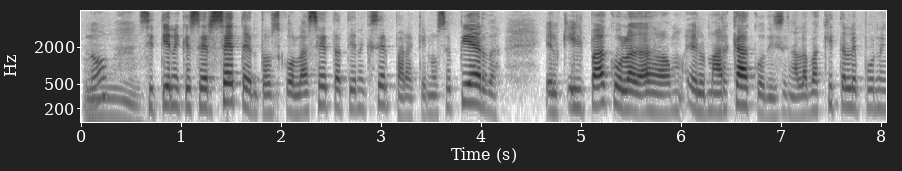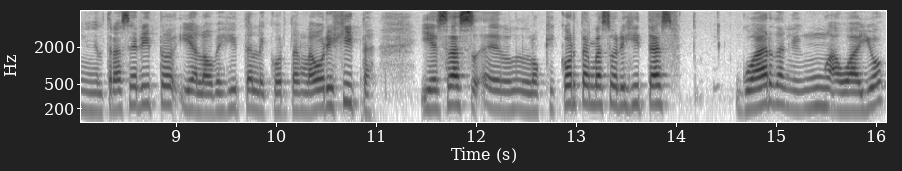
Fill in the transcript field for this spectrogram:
¿no? Mm. Si tiene que ser Z, entonces con la Z tiene que ser para que no se pierda. El quilpaco, el marcaco, dicen, a la vaquita le ponen en el traserito y a la ovejita le cortan la orejita. Y esas, lo que cortan las orejitas guardan en un aguayo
